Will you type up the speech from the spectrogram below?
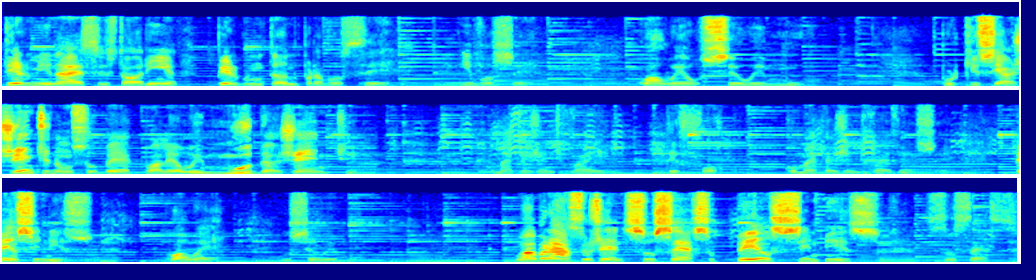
terminar essa historinha perguntando para você: e você? Qual é o seu emu? Porque se a gente não souber qual é o emu da gente, como é que a gente vai ter foco? Como é que a gente vai vencer? Pense nisso. Qual é o seu emu? Um abraço, gente. Sucesso. Pense nisso. Sucesso.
